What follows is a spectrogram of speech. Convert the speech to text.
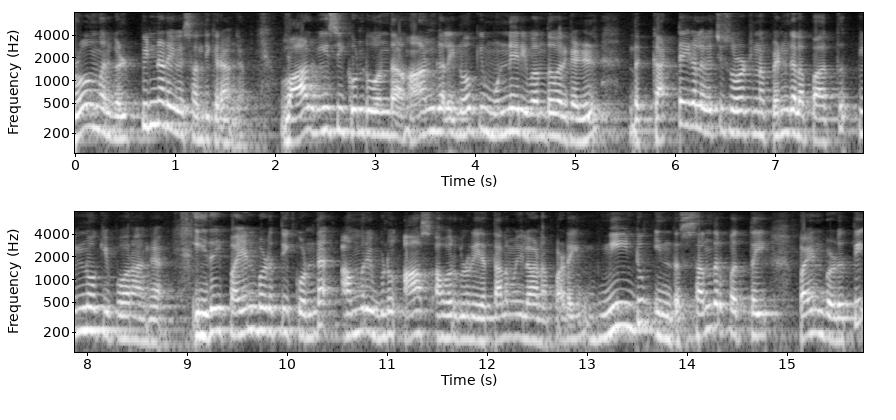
ரோமர்கள் பின்னடைவை சந்திக்கிறாங்க. வாள் வீசி கொண்டு வந்த ஆண்களை நோக்கி முன்னேறி வந்தவர்கள் இந்த கட்டைகளை வச்சு சுழட்டின பெண்களை பார்த்து பின்னோக்கி போகிறாங்க இதை பயன்படுத்தி கொண்ட அம்ரிபுனு ஆஸ் அவர்களுடைய தலைமையிலான படை மீண்டும் இந்த சந்தர்ப்பத்தை பயன்படுத்தி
